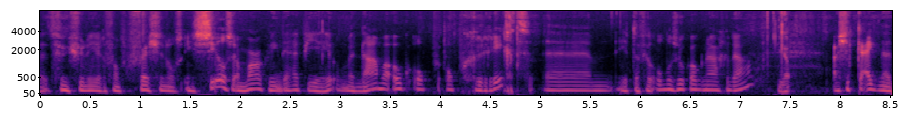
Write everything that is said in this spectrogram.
het functioneren van professionals in sales en marketing, daar heb je je heel, met name ook op, op gericht. Ehm, je hebt daar veel onderzoek ook naar gedaan. Ja. Als je kijkt naar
